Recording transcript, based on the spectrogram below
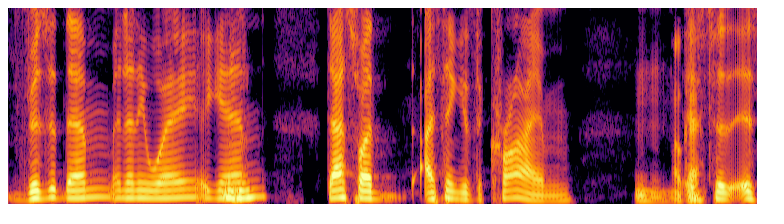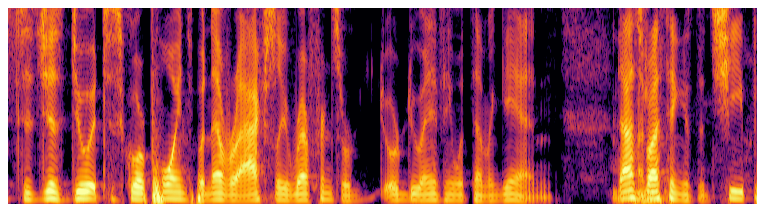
visit them in any way again. That's why I think it's a crime. Mhm, Okay, Is to is to just do it to score points, but never actually reference or or do anything with them again. That's I- what I think is the cheap,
